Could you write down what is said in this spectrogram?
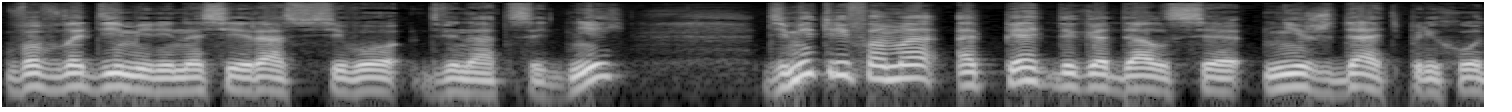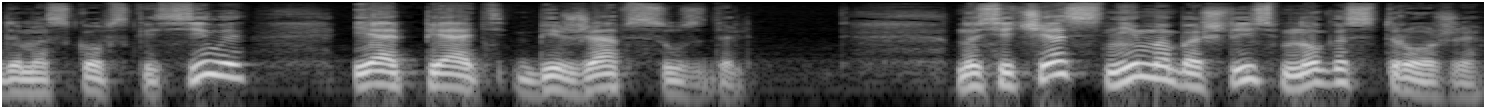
во Владимире на сей раз всего 12 дней, Дмитрий Фома опять догадался не ждать прихода московской силы и опять бежав в Суздаль. Но сейчас с ним обошлись много строже.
